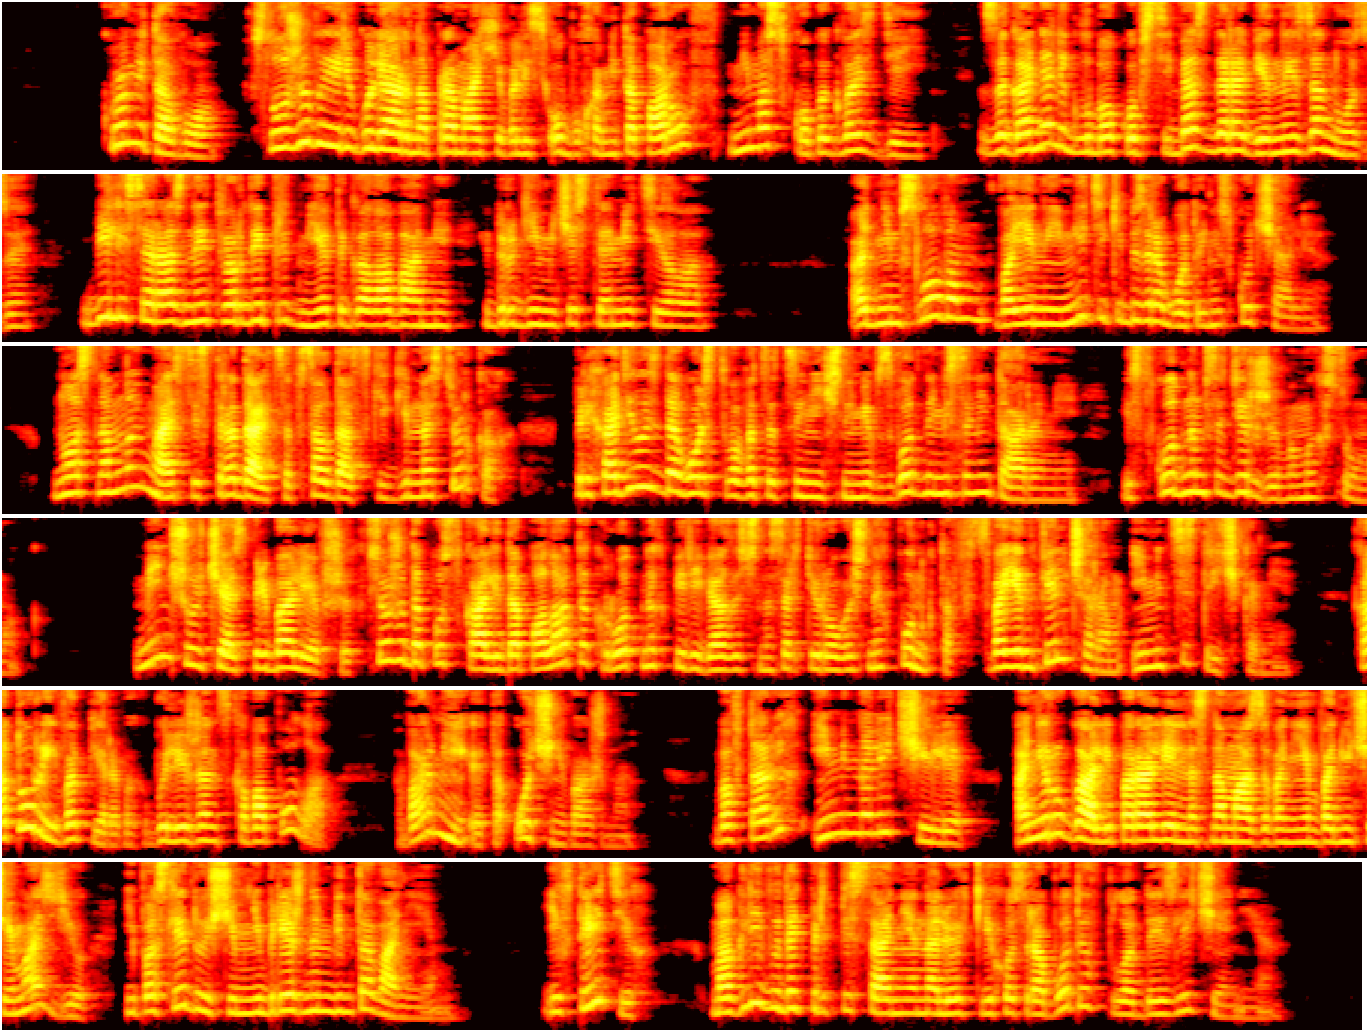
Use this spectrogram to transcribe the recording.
Кроме того, служивые регулярно промахивались обухами топоров мимо скоб и гвоздей, загоняли глубоко в себя здоровенные занозы, бились о разные твердые предметы головами и другими частями тела. Одним словом, военные медики без работы не скучали. Но основной массе страдальцев в солдатских гимнастерках приходилось довольствоваться циничными взводными санитарами и скудным содержимым их сумок. Меньшую часть приболевших все же допускали до палаток ротных перевязочно-сортировочных пунктов с военфельдшером и медсестричками, которые, во-первых, были женского пола, в армии это очень важно. Во-вторых, именно лечили, а не ругали параллельно с намазыванием вонючей мазью и последующим небрежным бинтованием. И в-третьих, могли выдать предписание на легкие хозработы вплоть до излечения.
